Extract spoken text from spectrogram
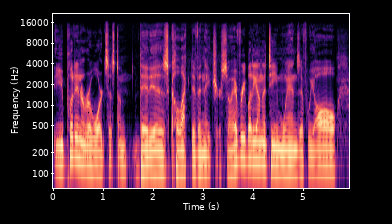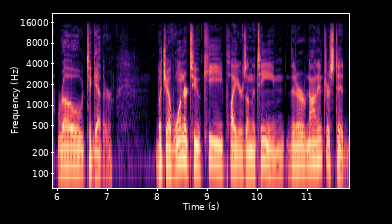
you put in a reward system that is collective in nature so everybody on the team wins if we all row together but you have one or two key players on the team that are not interested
